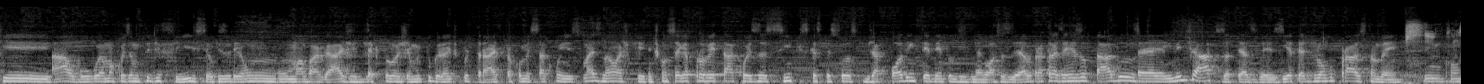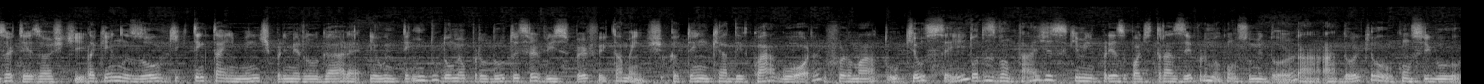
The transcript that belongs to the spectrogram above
que ah, o Google é uma coisa muito difícil, eu preciso ter um, uma bagagem de tecnologia muito grande por trás para começar com isso. Mas não, acho que a gente consegue aproveitar coisas simples que as pessoas já podem ter dentro dos negócios dela para trazer resultados é, imediatos até às vezes e até de longo prazo também. Sim, com certeza. Eu acho que para quem nos ouve, o que, que tem que estar tá em mente em primeiro lugar é eu entendo do meu produto e serviço perfeitamente. Eu tenho que adequar agora formato, o que eu sei, todas as vantagens que minha empresa pode trazer para o meu consumidor, a, a dor que eu consigo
